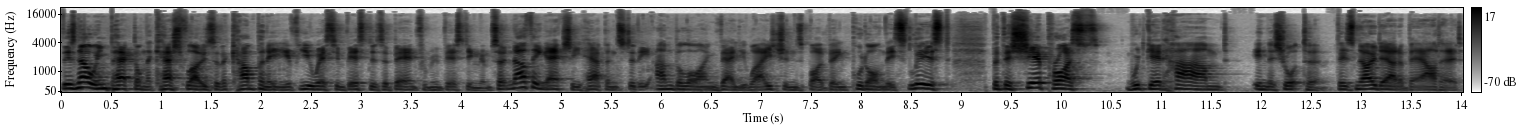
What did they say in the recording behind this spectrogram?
there's no impact on the cash flows of the company if US investors are banned from investing them. So nothing actually happens to the underlying valuations by being put on this list, but the share price would get harmed in the short term. There's no doubt about it.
